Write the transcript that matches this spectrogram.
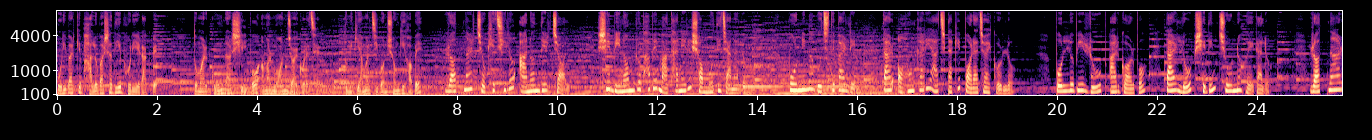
পরিবারকে ভালোবাসা দিয়ে ভরিয়ে রাখবে। তোমার গুণ আর শিল্প আমার মন জয় করেছে। তুমি কি আমার জীবনসঙ্গী হবে? রত্নার চোখে ছিল আনন্দের জল। সে বিনম্রভাবে মাথা নেড়ে সম্মতি জানাল। পূর্ণিমা বুঝতে পারলেন তার অহংকারে আজ তাকে পরাজয় করল। পল্লবীর রূপ আর গর্ব তার লোভ সেদিন চূর্ণ হয়ে গেল। রত্না আর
